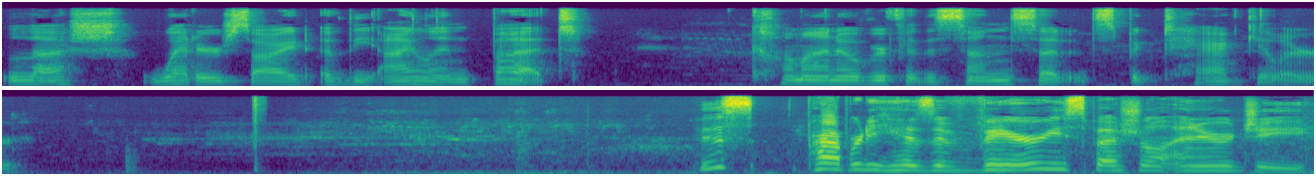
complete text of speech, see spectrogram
lush, wetter side of the island, but come on over for the sunset. It's spectacular. This property has a very special energy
